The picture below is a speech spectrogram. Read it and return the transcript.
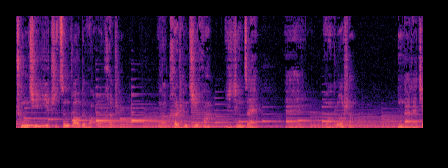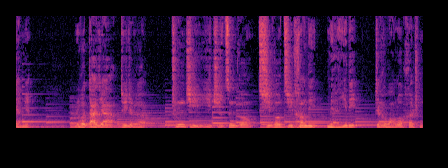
春季意志增高的网络课程，那个课程计划已经在呃网络上跟大家见面。如果大家对这个春季意志增高、提高抵抗力、免疫力，这个网络课程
